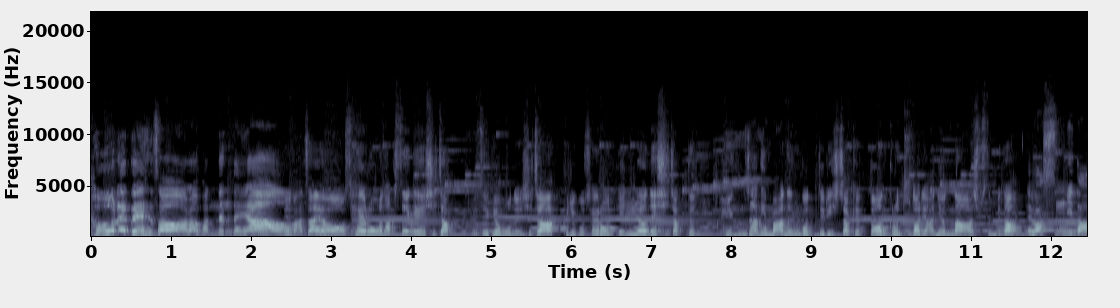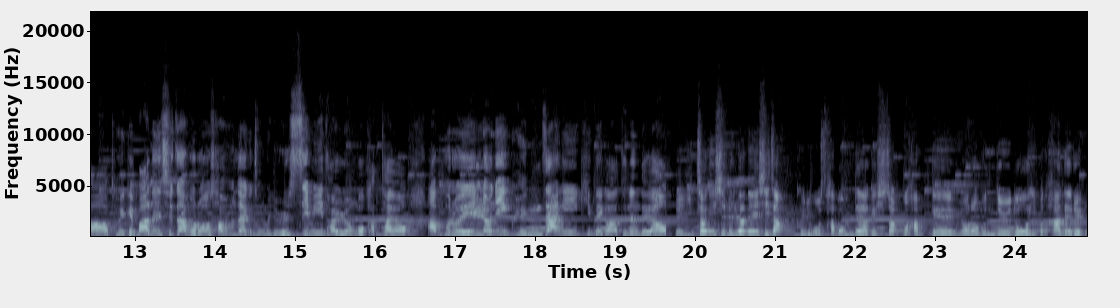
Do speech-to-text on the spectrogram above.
겨울에 대해서 알아봤는데요. 네, 맞아요. 새로운 학생의 시작, 되새겨보는 시작, 그리고 새로운 1년의 시작 등 굉장히 많은 것들이 시작했던 그런 두 달이 아니었나 싶습니다. 네, 맞습니다. 되게 많은 시작으로 사범대학이 정말 열심히 달려온 것 같아요. 앞으로의 1년이 굉장히 기대가 되는데요. 네, 2021년의 시작, 그리고 사범대학의 시작과 함께 여러분들도 이번 한 해를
